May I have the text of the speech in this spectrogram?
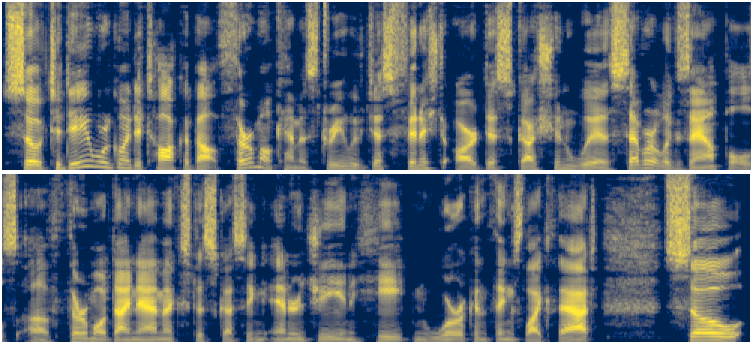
So today we're going to talk about thermochemistry. We've just finished our discussion with several examples of thermodynamics discussing energy and heat and work and things like that. So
